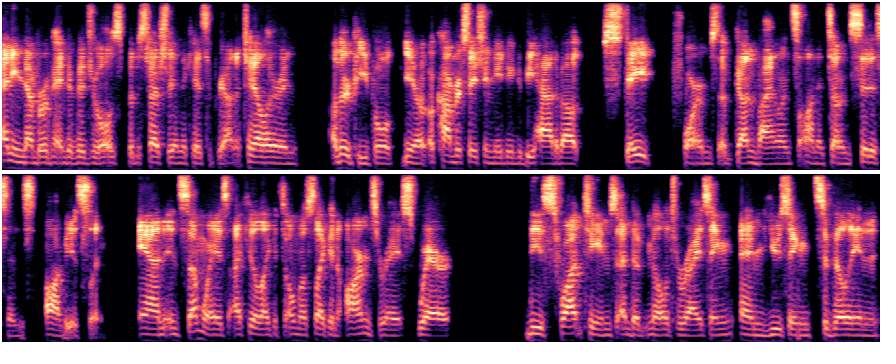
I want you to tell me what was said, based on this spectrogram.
any number of individuals, but especially in the case of Breonna Taylor and other people, you know, a conversation needing to be had about state forms of gun violence on its own citizens, obviously. And in some ways, I feel like it's almost like an arms race where these SWAT teams end up militarizing and using civilian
